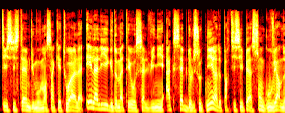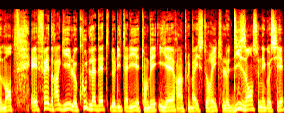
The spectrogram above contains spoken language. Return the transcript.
Anti-systèmes du mouvement 5 étoiles et la Ligue de Matteo Salvini acceptent de le soutenir et de participer à son gouvernement. Effet Draghi, le coût de la dette de l'Italie est tombé hier à un plus bas historique. Le 10 ans se négociait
